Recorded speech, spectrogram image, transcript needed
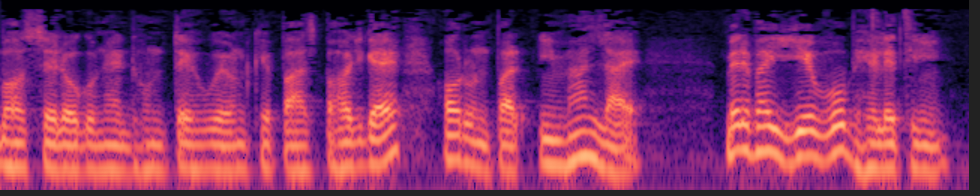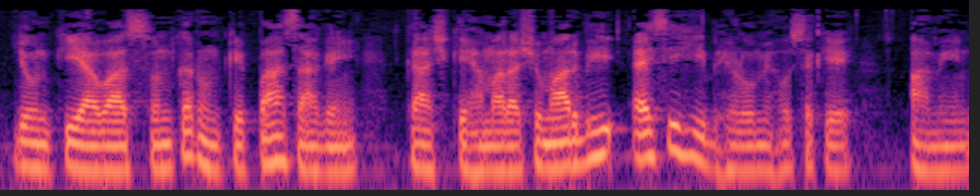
بہت سے لوگ انہیں ڈھونڈتے ہوئے ان کے پاس پہنچ گئے اور ان پر ایمان لائے۔ میرے بھائی، یہ وہ بھیڑے تھیں جو ان کی آواز سن کر ان کے پاس آ گئیں۔ کاش کے ہمارا شمار بھی ایسی ہی بھیڑوں میں ہو سکے۔ آمین۔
